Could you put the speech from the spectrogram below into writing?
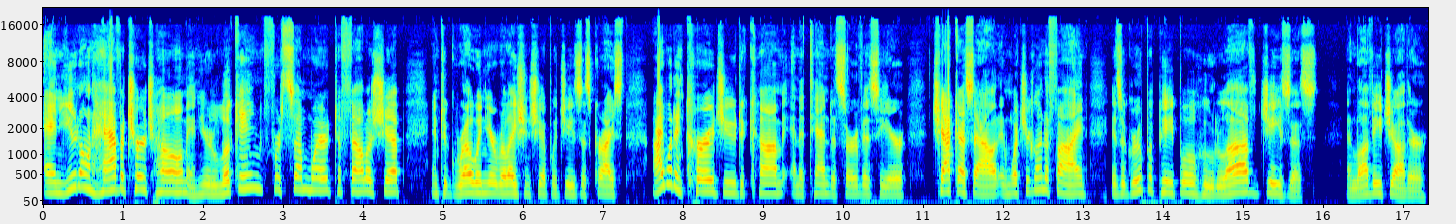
and you don't have a church home and you're looking for somewhere to fellowship and to grow in your relationship with Jesus Christ, I would encourage you to come and attend a service here. Check us out. And what you're going to find is a group of people who love Jesus and love each other,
